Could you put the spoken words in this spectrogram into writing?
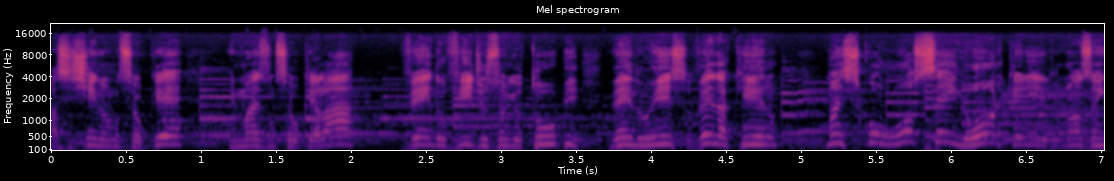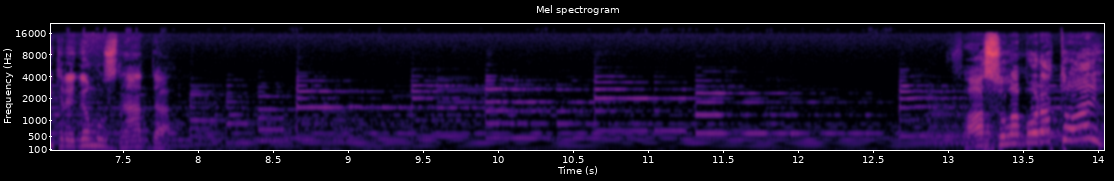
assistindo não sei o que, e mais não sei o que lá, vendo vídeos no YouTube, vendo isso, vendo aquilo, mas com o Senhor, querido, nós não entregamos nada. Faça o laboratório.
